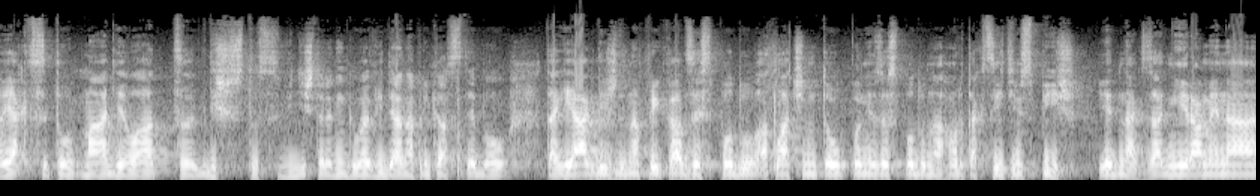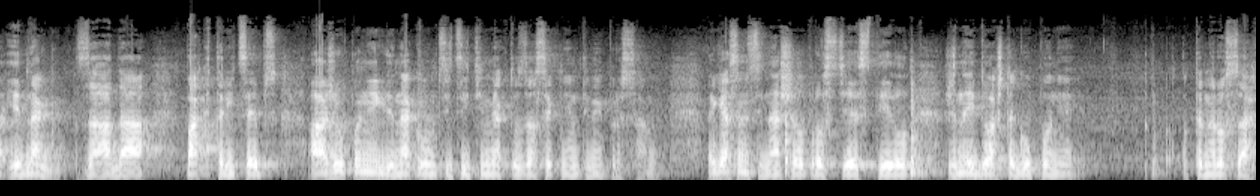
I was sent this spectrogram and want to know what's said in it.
jak se to má dělat, když to vidíš tréninkové videa například s tebou, tak já, když jdu například ze spodu a tlačím to úplně ze spodu nahor, tak cítím spíš jednak zadní ramena, jednak záda, pak triceps a až úplně někde na konci cítím, jak to zaseknem tými prsami. Tak já jsem si našel prostě styl, že nejdu až tak úplně ten rozsah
